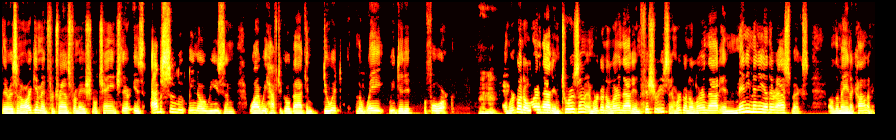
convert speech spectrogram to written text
there is an argument for transformational change. There is absolutely no reason why we have to go back and do it the way we did it before. Mm-hmm. And we're going to learn that in tourism, and we're going to learn that in fisheries, and we're going to learn that in many, many other aspects of the Maine economy.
